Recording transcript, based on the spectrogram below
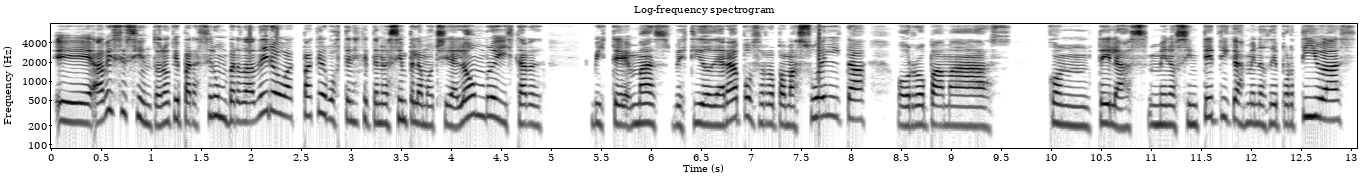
eh, a veces siento ¿no? que para ser un verdadero backpacker vos tenés que tener siempre la mochila al hombro y estar viste más vestido de harapos o ropa más suelta o ropa más con telas menos sintéticas, menos deportivas,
